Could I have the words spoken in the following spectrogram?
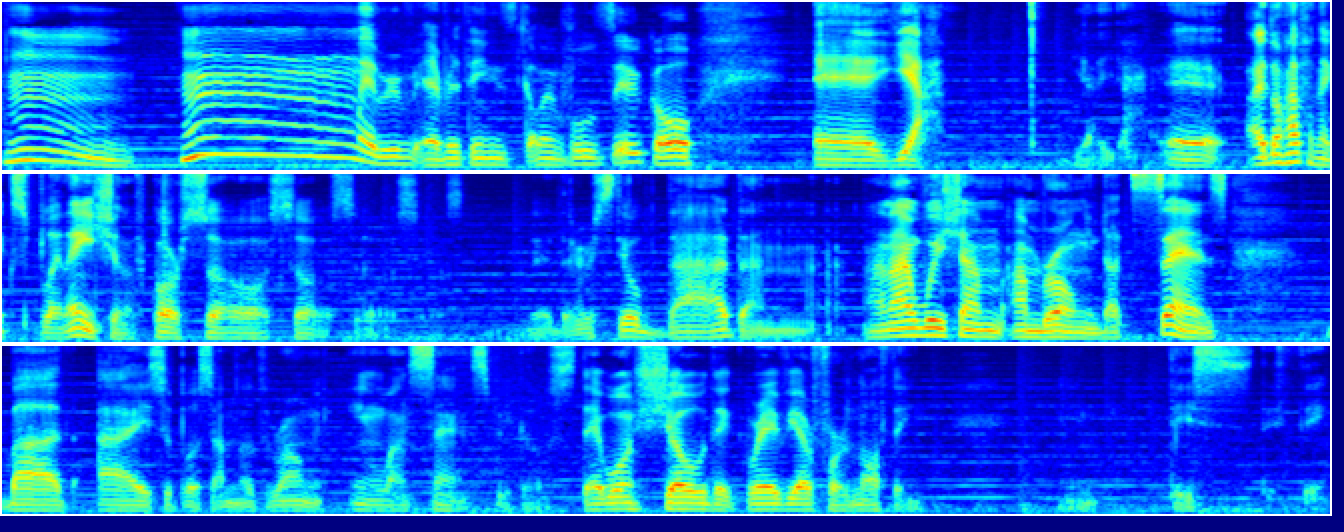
Hmm. Hmm. Every, everything is coming full circle. Uh, yeah yeah, yeah. Uh, I don't have an explanation, of course. So, so, so, so, so, there's still that, and and I wish I'm I'm wrong in that sense, but I suppose I'm not wrong in one sense because they won't show the graveyard for nothing. In this this thing.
